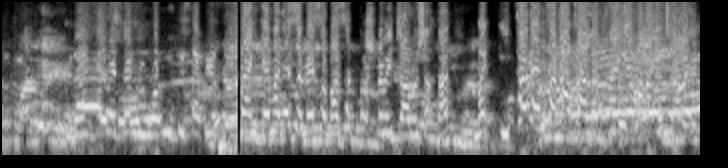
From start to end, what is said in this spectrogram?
विधानसभेच्या निवडणुकीसाठी बँकेमध्ये सगळे सभासद प्रश्न विचारू शकतात. मग इथं त्यांचं का चालत नाही हे मला विचारायचं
